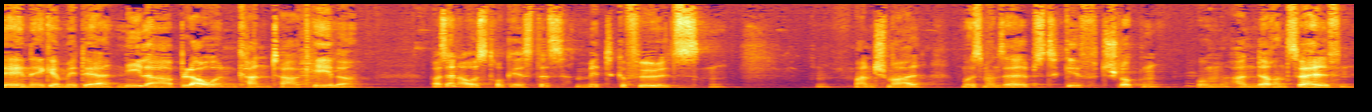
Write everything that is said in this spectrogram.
Derjenige mit der Nila blauen Kanta Kehle. Was ein Ausdruck ist des Mitgefühls. Manchmal muss man selbst Gift schlucken, um anderen zu helfen.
